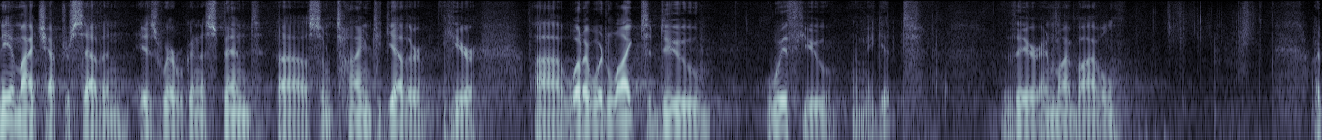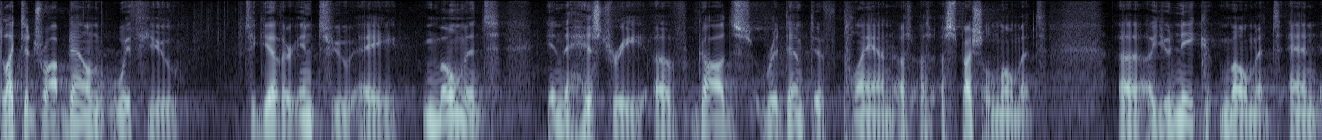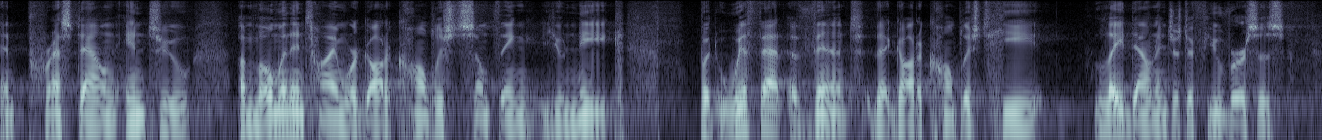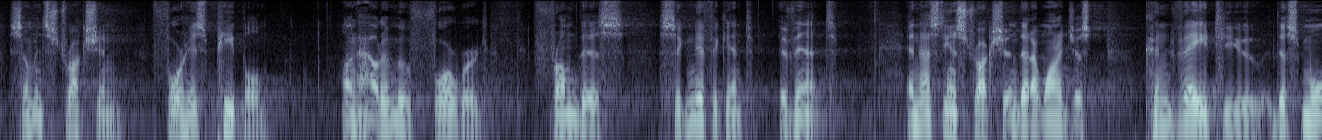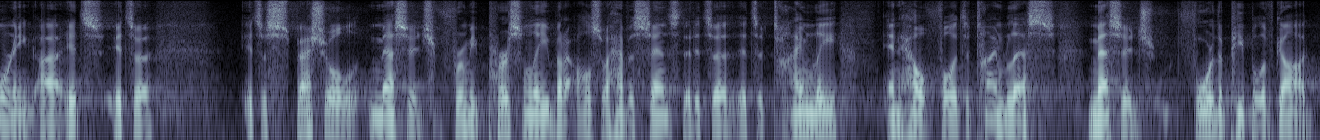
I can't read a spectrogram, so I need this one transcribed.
Nehemiah chapter 7 is where we're going to spend uh, some time together here. Uh, what I would like to do with you, let me get there in my Bible. I'd like to drop down with you together into a moment in the history of God's redemptive plan, a, a, a special moment, a, a unique moment, and, and press down into a moment in time where God accomplished something unique. But with that event that God accomplished, He laid down in just a few verses some instruction for His people on how to move forward from this significant event. And that's the instruction that I want to just convey to you this morning. Uh, it's, it's a it's a special message for me personally, but I also have a sense that it's a, it's a timely and helpful, it's a timeless message for the people of God.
